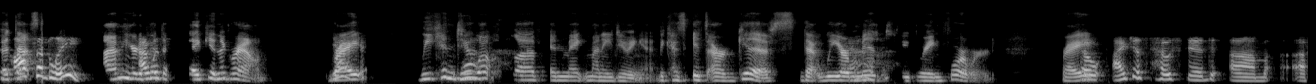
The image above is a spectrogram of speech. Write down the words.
but possibly i'm here to I put was, the stake in the ground yeah. right we can do yeah. what we love and make money doing it because it's our gifts that we are yeah. meant to bring forward right? So I just hosted um, a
